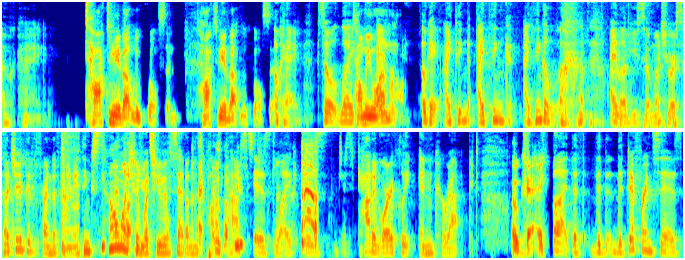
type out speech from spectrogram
okay talk to me about Luke Wilson. Talk to me about Luke Wilson. Okay, so like, tell me why I, am wrong. Okay, I think I think I think I love you so much. You are such a good friend of mine. I think so I much of what you have said on this I love you podcast is like is just categorically incorrect. Okay. But the, the the difference is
